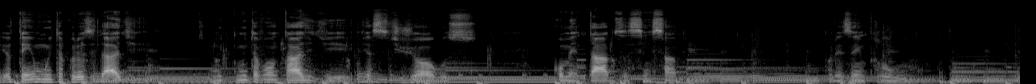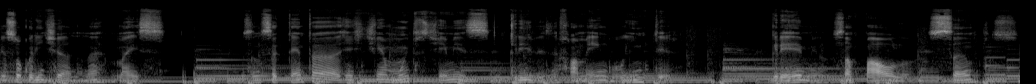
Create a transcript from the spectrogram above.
eu tenho muita curiosidade, muita vontade de, de assistir jogos comentados assim, sabe? Por exemplo, eu sou corintiano, né? Mas nos anos 70 a gente tinha muitos times incríveis, né? Flamengo, Inter, Grêmio, São Paulo, Santos,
